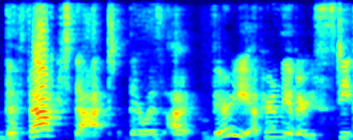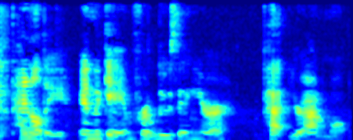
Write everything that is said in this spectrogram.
the fact that there was a very apparently a very steep penalty in the game for losing your pet, your animal.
